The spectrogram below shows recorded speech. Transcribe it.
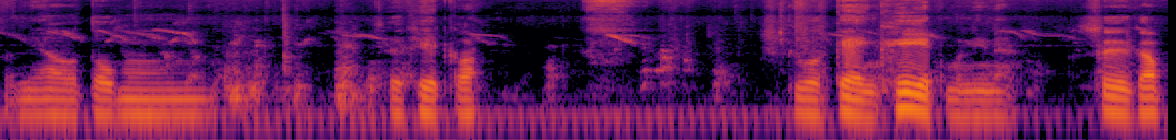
ตอนนี้เอาต้มเสิร์ฟเขตก่อนตัวแกงเขตมันนี้นะเสิร์ฟครับ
